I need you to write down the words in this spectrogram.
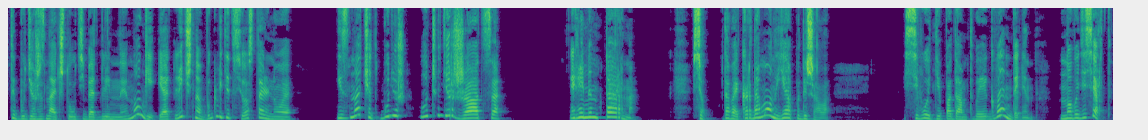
ты будешь знать, что у тебя длинные ноги и отлично выглядит все остальное. И значит, будешь лучше держаться. Элементарно. Все, давай кардамон, я побежала. Сегодня подам твоей Гвендолин новый десерт.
